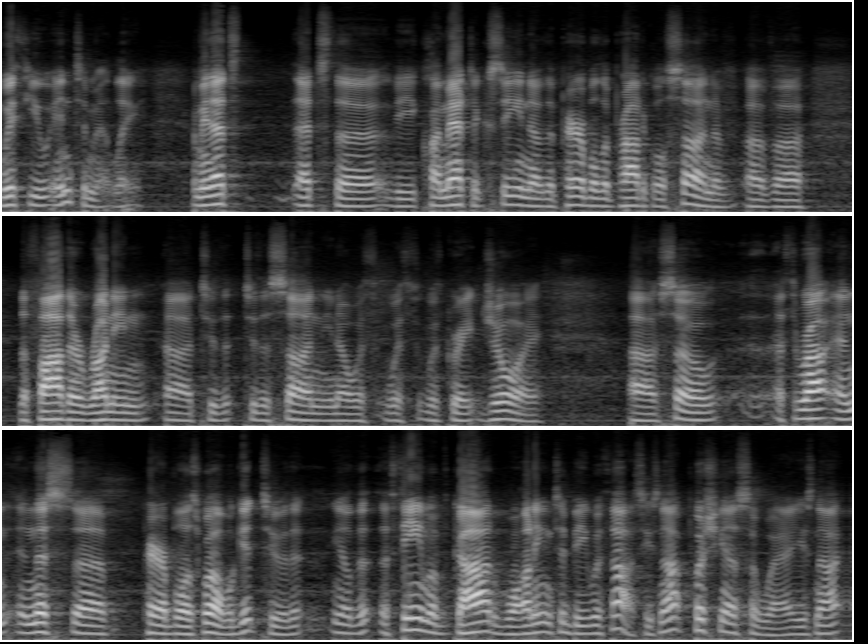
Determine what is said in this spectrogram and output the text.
with you intimately. I mean, that's, that's the, the climactic scene of the parable of the prodigal son, of, of uh, the father running uh, to, the, to the son, you know, with, with, with great joy. Uh, so uh, throughout, and in this uh, parable as well, we'll get to that. You know, the, the theme of God wanting to be with us. He's not pushing us away. He's not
